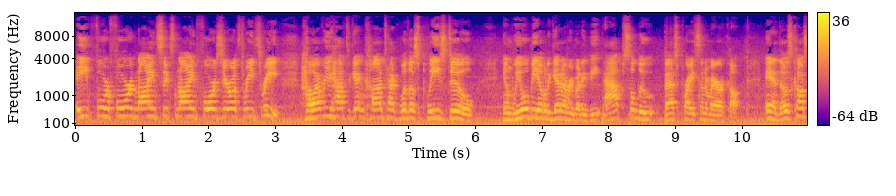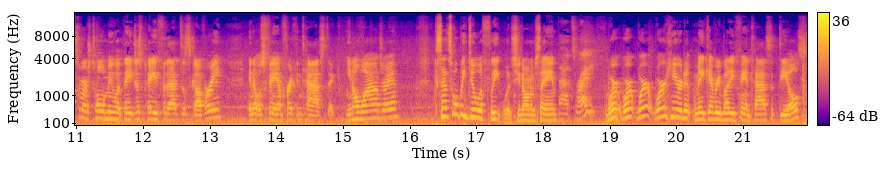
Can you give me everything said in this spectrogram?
844-969-4033. However you have to get in contact with us, please do. And we will be able to get everybody the absolute best price in America. And those customers told me what they just paid for that Discovery, and it was fan freaking tastic. You know why, Andrea? Because that's what we do with Fleetwoods. You know what I'm saying? That's right. We're, we're, we're, we're here to make everybody fantastic deals.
